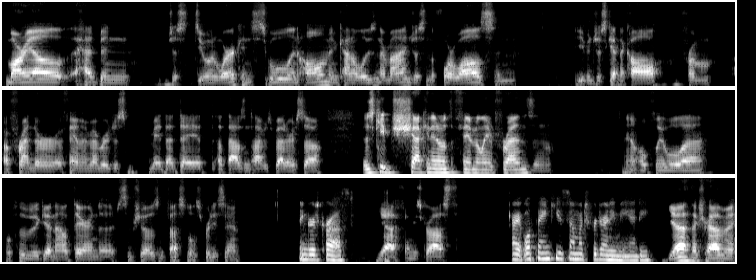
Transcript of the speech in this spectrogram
Marielle had been just doing work in school and home and kind of losing their mind just in the four walls and even just getting a call from a friend or a family member just made that day a, a thousand times better. So just keep checking in with the family and friends and you know, hopefully we'll uh hopefully we'll be getting out there into some shows and festivals pretty soon. Fingers crossed. Yeah, fingers crossed. All right. Well, thank you so much for joining me, Andy. Yeah, thanks for having me.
